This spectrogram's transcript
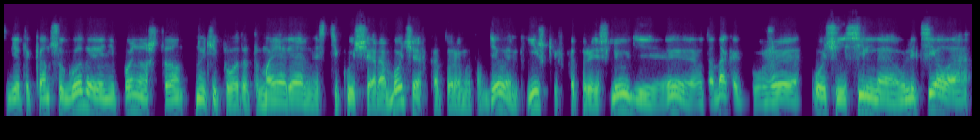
где-то к концу года я не понял, что, ну, типа, вот это моя реальность текущая рабочая, в которой мы там делаем книжки, в которой есть люди, э, вот она как бы уже очень сильно улетела,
